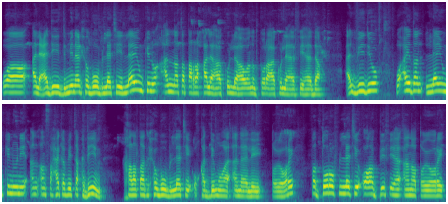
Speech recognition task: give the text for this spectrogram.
والعديد من الحبوب التي لا يمكن أن نتطرق لها كلها ونذكرها كلها في هذا الفيديو. وأيضا لا يمكنني أن أنصحك بتقديم خلطات الحبوب التي أقدمها أنا لطيوري. فالظروف التي أربي فيها أنا طيوري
